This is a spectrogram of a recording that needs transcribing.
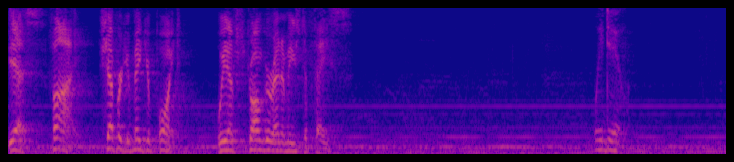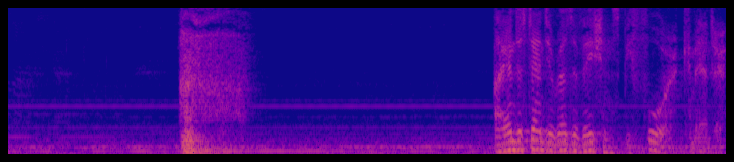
Yes, fine. Shepard, you made your point. We have stronger enemies to face. We do. I understand your reservations before, Commander.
